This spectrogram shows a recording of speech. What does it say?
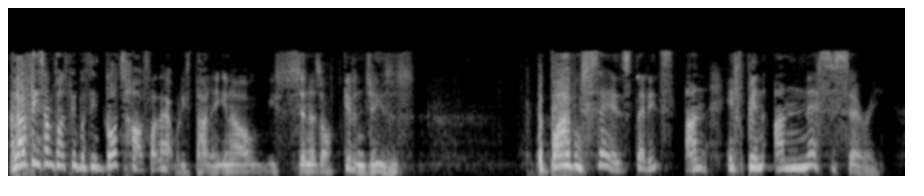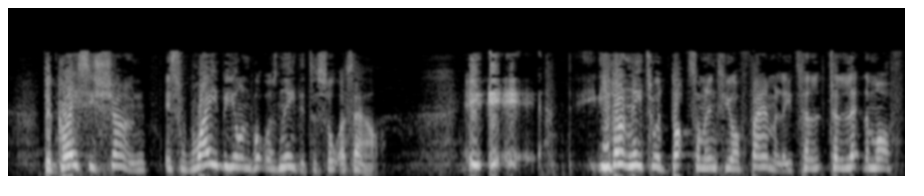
And I think sometimes people think God's heart's like that. Well, he's done it, you know, you sinners, I've given Jesus. The Bible says that it's, un, it's been unnecessary. The grace he's shown is way beyond what was needed to sort us out. You don't need to adopt someone into your family to, to let them off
